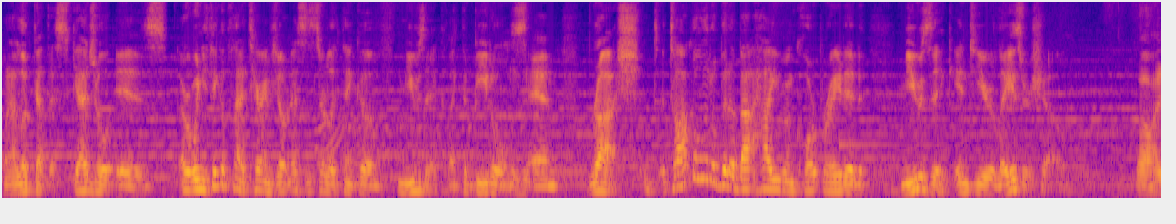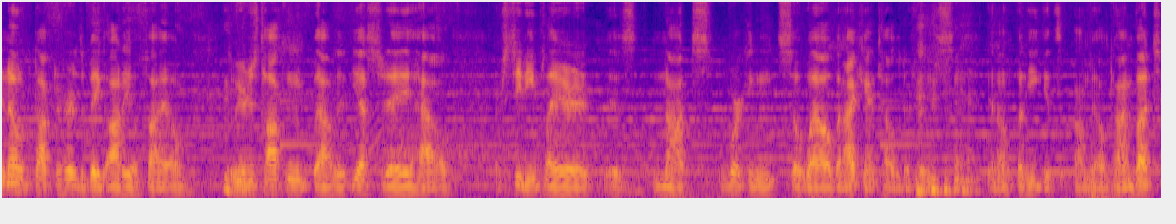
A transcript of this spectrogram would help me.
when I looked at the schedule is, or when you think of planetariums, you don't necessarily think of music like the Beatles mm-hmm. and Rush. Talk a little bit about how you incorporated music into your laser show. Well, I know Dr. Hurd's a big audiophile. We were just talking about it yesterday how our CD player is not working so well but I can't tell the difference, you know, but he gets on me all the time. But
